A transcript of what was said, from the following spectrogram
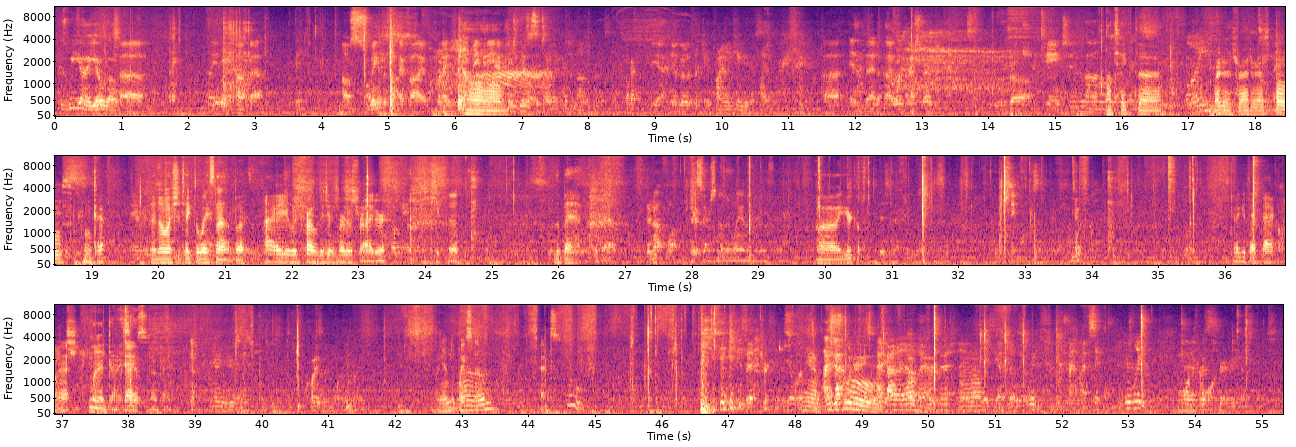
Cause we uh, YOLO. Um, we'll go combat. I'll swing the five five, but I do not make any Ah. extras because it's a token. Okay. Yeah, he'll go to thirteen. Finally king of the side. I'll take the murderous rider, I suppose. Okay. I know I should take the waste not, but I would probably do the Murderous Rider. Keep the, the bat. the bat. They're not flop. They're there's another land underneath there. Uh, your go. This is actually- Yep. Do I get that back when that When it dies. dies? Yep. Okay. You're using quite a bit more. Land and waste Pass. Yeah. I just wondered. Ooh. I found it out in my first session. Um, Basically, I have no way. There's like. One the first four. turn,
